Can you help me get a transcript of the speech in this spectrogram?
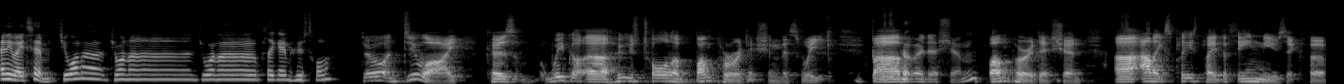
Anyway, Tim, do you wanna do you wanna do you wanna play a game? Who's taller? Do, do I? Because we've got a Who's Taller bumper edition this week. Bumper Um, edition. Bumper edition. Uh, Alex, please play the theme music for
